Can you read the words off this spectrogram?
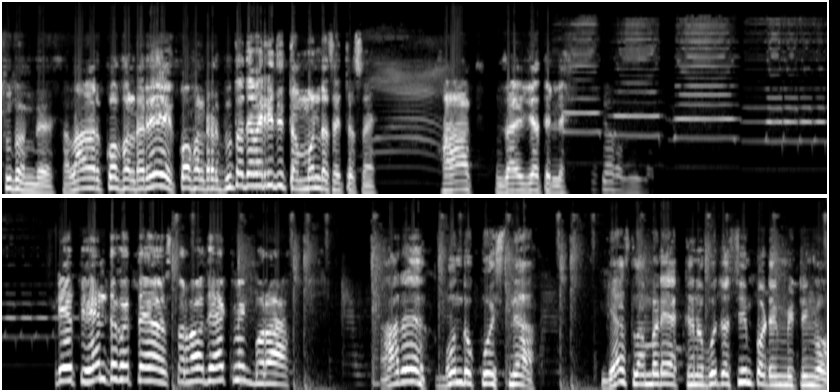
সুদান দে। সালার কপালটা রে কপালটা দুটা দেবারি দিতাম মনটা চাইতেছে। থাক যাই গিয়া তাহলে রে তুই হেন তো করতে ভাবে এক মেঘ ভরা। আরে বন্ধু কইস না। গেছলাম বেড়ে একখানে বুঝো ইম্পর্টেন্ট মিটিং ও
